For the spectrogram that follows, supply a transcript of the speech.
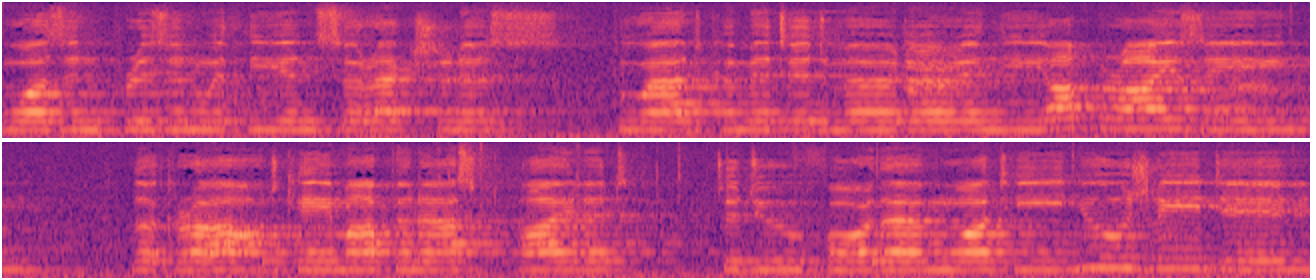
was in prison with the insurrectionists who had committed murder in the uprising. The crowd came up and asked Pilate to do for them what he usually did.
